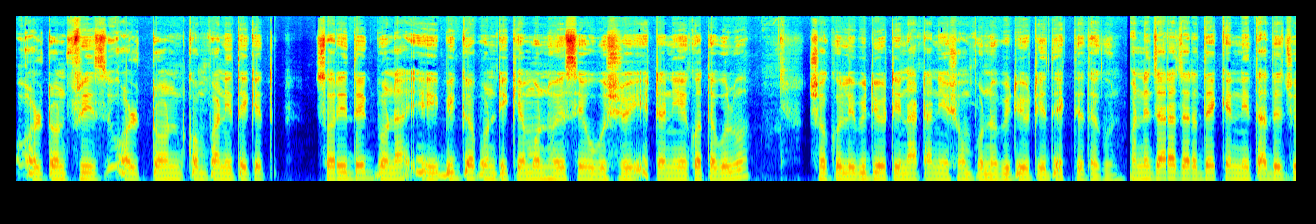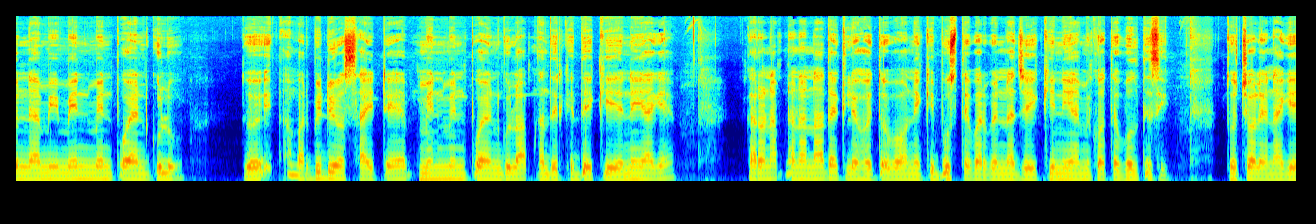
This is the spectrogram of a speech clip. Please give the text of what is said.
অল্টন ফ্রিজ অল্টন কোম্পানি থেকে সরি, দেখব না, এই বিজ্ঞাপনটি কেমন হয়েছে অবশ্যই এটা নিয়ে কথা বলব। সকলে ভিডিওটি নাটা নিয়ে সম্পূর্ণ ভিডিওটি দেখতে থাকুন। মানে যারা যারা দেখেননি, তাদের জন্য আমি মেন মেন পয়েন্টগুলো তো আমার ভিডিও সাইটে মেন মেন পয়েন্টগুলো আপনাদেরকে দেখিয়ে নেই আগে। কারণ আপনারা না দেখলে হয়তো বা অনেকে বুঝতে পারবেন না যে কী নিয়ে আমি কথা বলতেছি। তো চলেন, আগে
